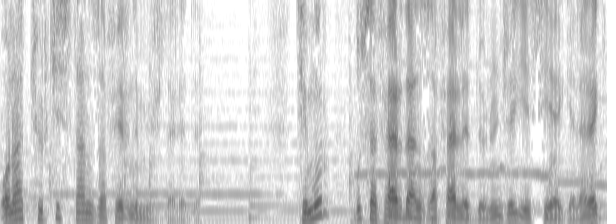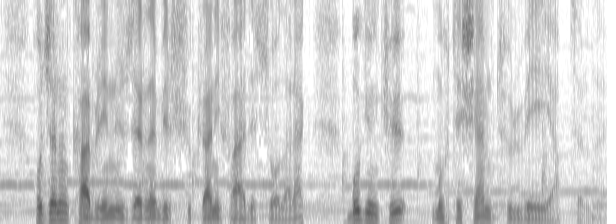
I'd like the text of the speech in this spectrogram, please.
ona Türkistan zaferini müjdeledi. Timur bu seferden zaferle dönünce Yesi'ye gelerek hocanın kabrinin üzerine bir şükran ifadesi olarak bugünkü muhteşem türbeyi yaptırdı.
